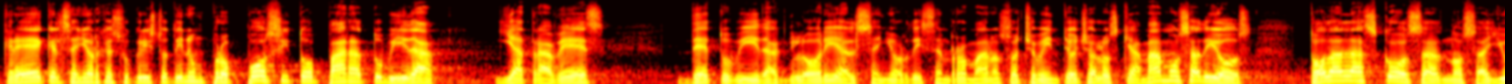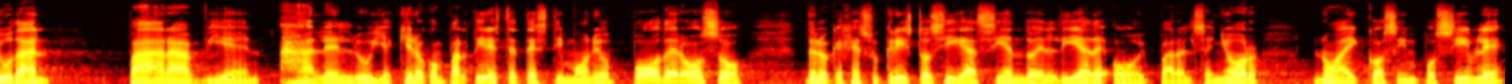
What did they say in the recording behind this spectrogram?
cree que el Señor Jesucristo tiene un propósito para tu vida y a través de tu vida. Gloria al Señor. Dice en Romanos 8:28, a los que amamos a Dios, todas las cosas nos ayudan para bien. Aleluya. Quiero compartir este testimonio poderoso de lo que Jesucristo sigue haciendo el día de hoy. Para el Señor no hay cosa imposible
